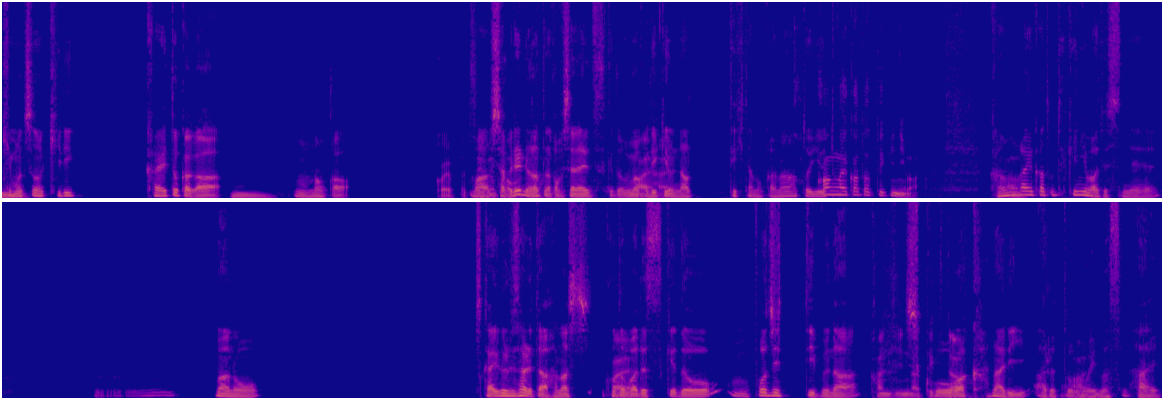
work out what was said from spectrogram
気持ちの切り替えとかが、うん。うんなんか、こうやっぱまあ、喋れるようになったのかもしれないですけど、うまくできるようになってきたのかなという。考え方的には？考え方的にはですね、うんまああの、使い古された話、言葉ですけど、うんポジティブな感じになってき思考はたかなりあると思います。はい。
